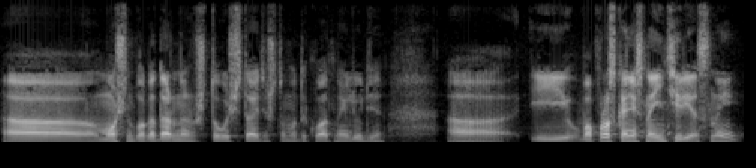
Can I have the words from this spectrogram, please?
Э, мы очень благодарны, что вы считаете, что мы адекватные люди. Э, и вопрос, конечно, интересный.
